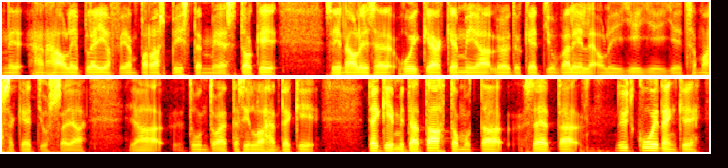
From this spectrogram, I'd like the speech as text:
niin hän oli playoffien paras pistemies. Toki siinä oli se huikea kemia löyty ketjun välille, oli JJJ samassa ketjussa ja, ja tuntuu, että silloin hän teki, teki mitä tahto, mutta se, että nyt kuitenkin –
